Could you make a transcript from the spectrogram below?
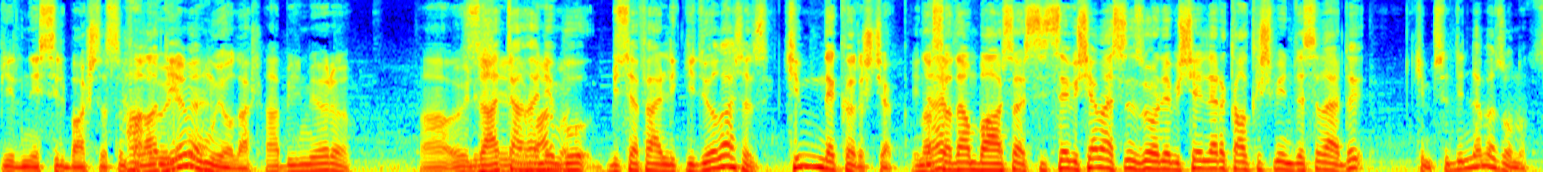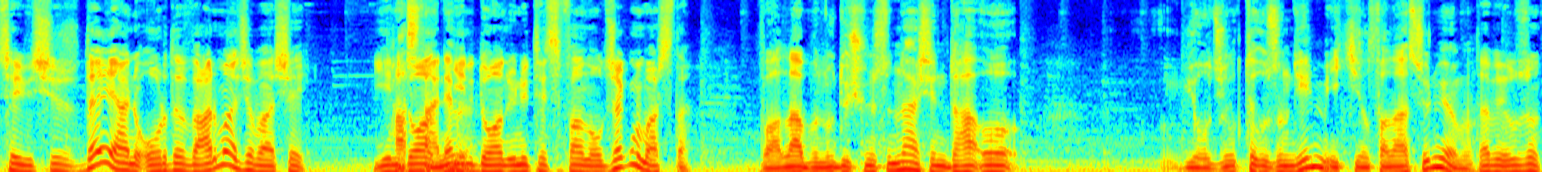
bir nesil başlasın Ha, falan diye mi? umuyorlar? Ha bilmiyorum. Ha öyle Zaten hani bu bir seferlik gidiyorlarsa kim ne karışacak? E NASA'dan bağırsa siz sevişemezsiniz öyle bir şeylere kalkışmayın deseler de kimse dinlemez onu. sevişir de yani orada var mı acaba şey? Yeni doğan, mi? yeni doğan ünitesi falan olacak mı Mars'ta? Vallahi bunu düşünsünler şimdi daha o yolculuk da uzun değil mi? İki yıl falan sürmüyor mu? Tabii uzun.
